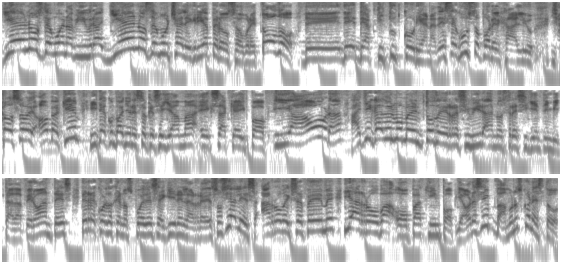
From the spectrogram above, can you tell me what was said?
llenos de buena vibra, llenos de mucha alegría, pero sobre todo de, de, de actitud coreana, de ese gusto por el Hallyu. Yo soy Oba Kim y te acompaño en esto que se llama Exa K-Pop. Y ahora ha llegado el momento de recibir a nuestra siguiente invitada. Pero antes, te recuerdo que nos puedes seguir en las redes sociales, arroba XFM y arroba Opa Kim Pop. Y ahora sí, vámonos con esto.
